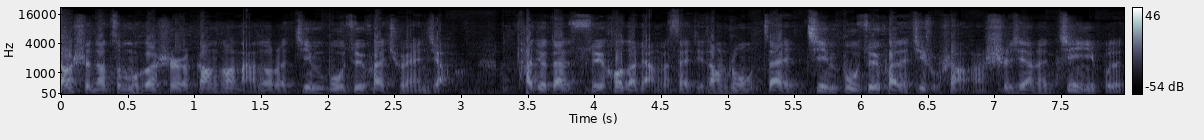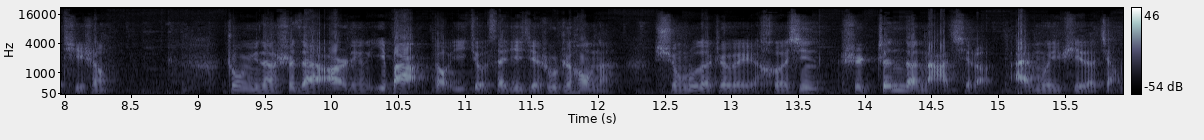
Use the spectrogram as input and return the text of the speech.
当时呢，字母哥是刚刚拿到了进步最快球员奖。他就在随后的两个赛季当中，在进步最快的基础上啊，实现了进一步的提升。终于呢，是在二零一八到一九赛季结束之后呢，雄鹿的这位核心是真的拿起了 MVP 的奖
